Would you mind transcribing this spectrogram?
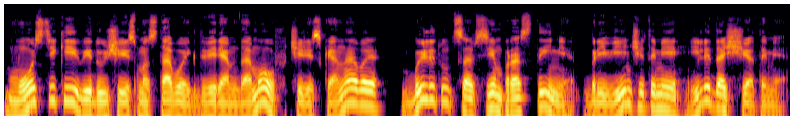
Мостики, ведущие с мостовой к дверям домов через канавы, были тут совсем простыми, бревенчатыми или дощатыми.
